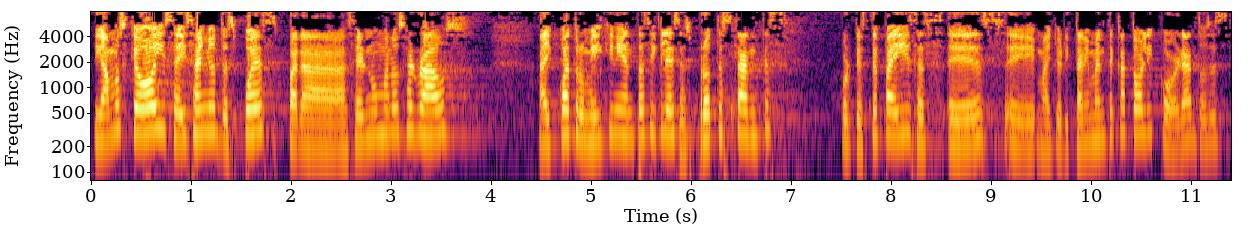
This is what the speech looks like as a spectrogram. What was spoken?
Digamos que hoy, seis años después, para hacer números cerrados, hay 4.500 iglesias protestantes, porque este país es, eh, mayoritariamente católico, ¿verdad? Entonces,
